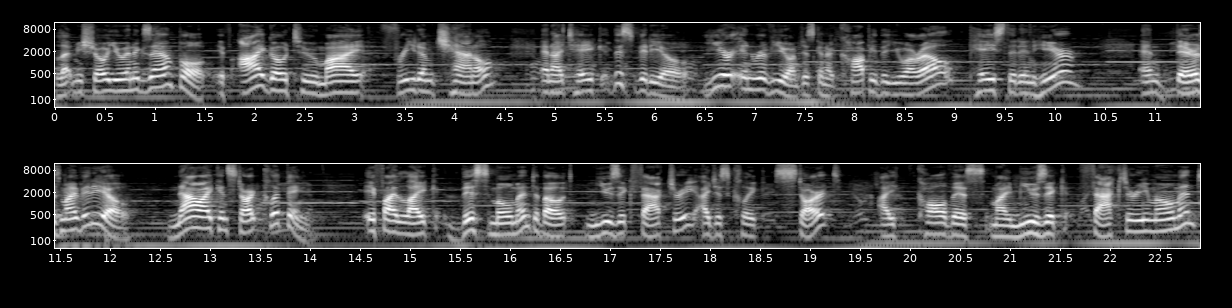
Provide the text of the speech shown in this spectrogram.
Let me show you an example. If I go to my Freedom channel and I take this video, year in review, I'm just gonna copy the URL, paste it in here, and there's my video. Now I can start clipping. If I like this moment about Music Factory, I just click Start. I call this my music factory moment.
